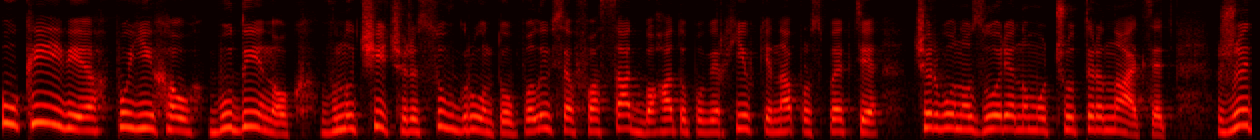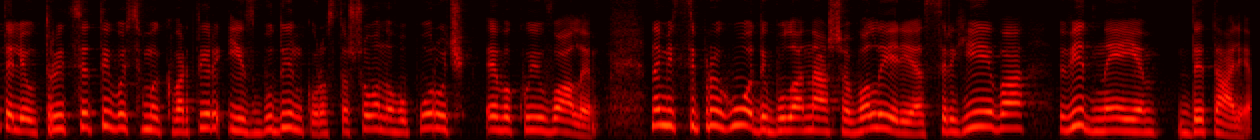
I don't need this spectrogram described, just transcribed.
У Києві поїхав будинок. Вночі через сув ґрунту обвалився фасад багатоповерхівки на проспекті Червонозоряному, 14. Жителів 38 квартир із будинку, розташованого поруч, евакуювали. На місці пригоди була наша Валерія Сергієва. Від неї деталі.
